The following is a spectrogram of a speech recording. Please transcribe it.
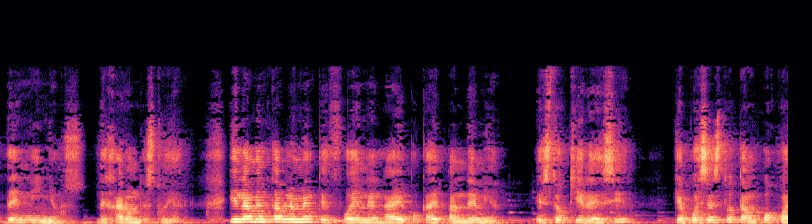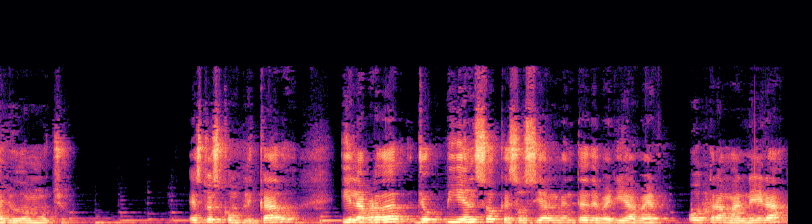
de niños dejaron de estudiar? Y lamentablemente fue en la época de pandemia. Esto quiere decir que pues esto tampoco ayudó mucho. Esto es complicado y la verdad yo pienso que socialmente debería haber otra manera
